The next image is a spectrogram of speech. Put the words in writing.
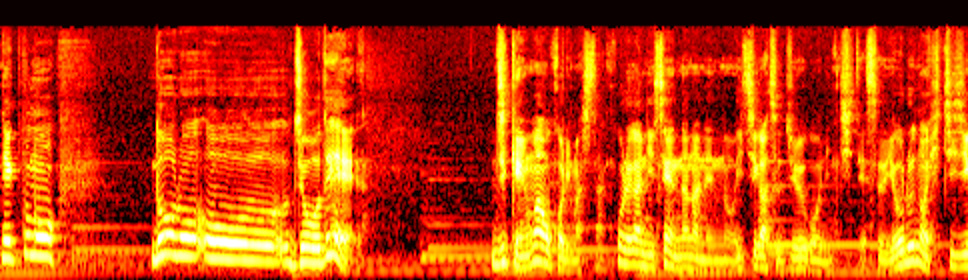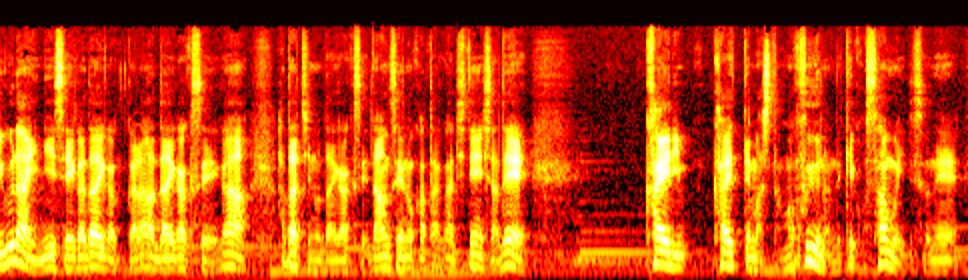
でこの道路上で事件は起こりました。これが2007年の1月15日です。夜の7時ぐらいに清華大学から大学生が二十歳の大学生男性の方が自転車で帰り帰ってました、まあ、冬なんで結構寒いですよね。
